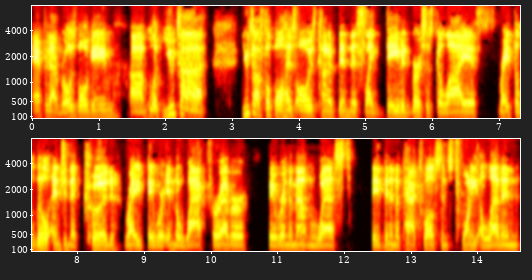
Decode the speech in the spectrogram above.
after that Rose Bowl game. Um, look, Utah Utah football has always kind of been this like David versus Goliath, right? The little engine that could, right? They were in the WAC forever. They were in the Mountain West. They've been in the Pac 12 since 2011.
